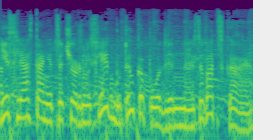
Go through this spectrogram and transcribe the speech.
Если останется черный след, бутылка подлинная, заводская.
